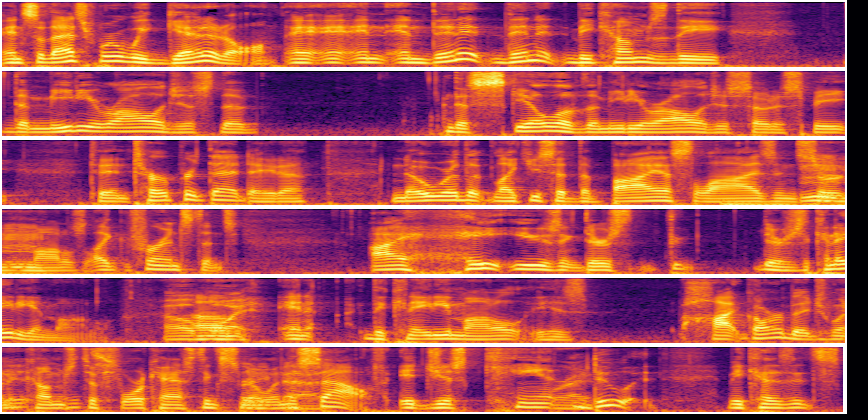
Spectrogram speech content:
and so that's where we get it all, and, and and then it then it becomes the the meteorologist, the the skill of the meteorologist, so to speak, to interpret that data, know where the, like you said, the bias lies in certain Mm-hmm. models. Like for instance, I hate using there's there's a Canadian model. Oh, Um, boy. and the Canadian model is hot garbage when it, It- comes to forecasting snow in the. South. It just can't Right. do it because it's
